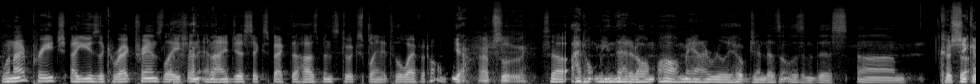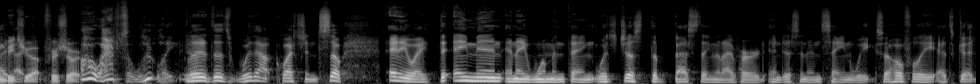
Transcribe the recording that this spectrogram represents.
when I preach, I use the correct translation, and I just expect the husbands to explain it to the wife at home. Yeah, absolutely. So I don't mean that at all. Oh man, I really hope Jen doesn't listen to this. Um, Because she So can I- beat I- you up for sure. oh, absolutely. There- That's without question. So anyway, the amen and a woman thing was just the best thing that I've heard, and just an insane week. So hopefully it's good.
